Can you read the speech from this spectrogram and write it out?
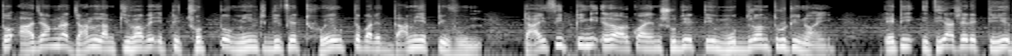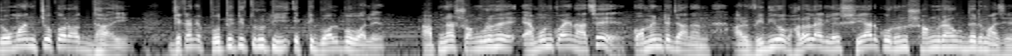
তো আজ আমরা জানলাম কীভাবে একটি ছোট্ট মিন্ট ডিফেক্ট হয়ে উঠতে পারে দামি একটি ভুল। ডাই শিফটিং এরর কয়েন শুধু একটি মুদ্রণ ত্রুটি নয় এটি ইতিহাসের একটি রোমাঞ্চকর অধ্যায়, যেখানে প্রতিটি ত্রুটি একটি গল্প বলে। আপনার সংগ্রহে এমন কয়েন আছে? কমেন্টে জানান, আর ভিডিও ভালো লাগলে শেয়ার করুন সংগ্রাহকদের মাঝে।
